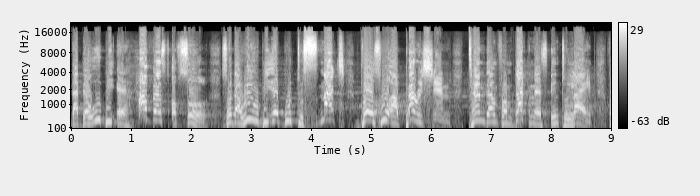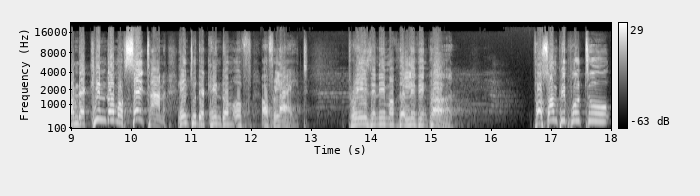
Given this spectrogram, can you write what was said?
that there will be a harvest of soul so that we will be able to snatch those who are perishing, turn them from darkness into light, from the kingdom of Satan into the kingdom of, of light. Praise the name of the living God. For some people, too,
